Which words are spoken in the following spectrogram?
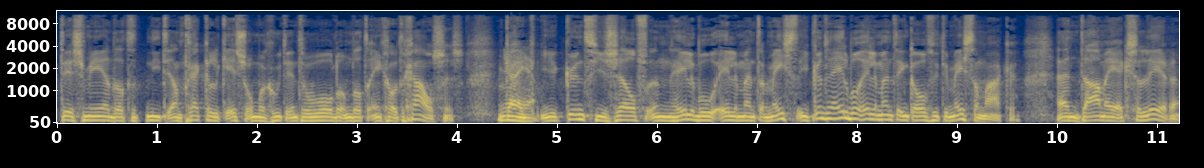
Het is meer dat het niet aantrekkelijk is om er goed in te worden, omdat het een grote chaos is. Ja, Kijk, ja. je kunt jezelf een heleboel elementen meester, je kunt een heleboel elementen in Call of Duty meester maken. En daarmee excelleren.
